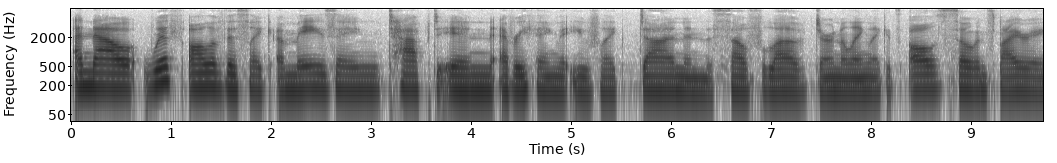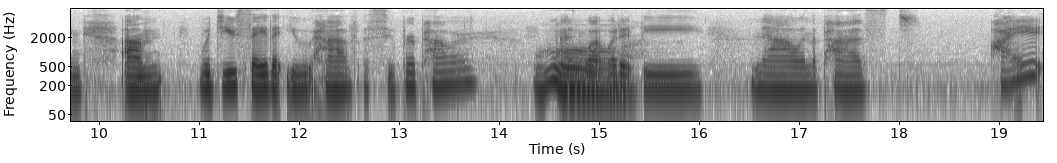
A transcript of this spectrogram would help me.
And now with all of this like amazing tapped in everything that you've like done and the self love journaling, like it's all so inspiring. Um, would you say that you have a superpower? Ooh. And what would it be now in the past? I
